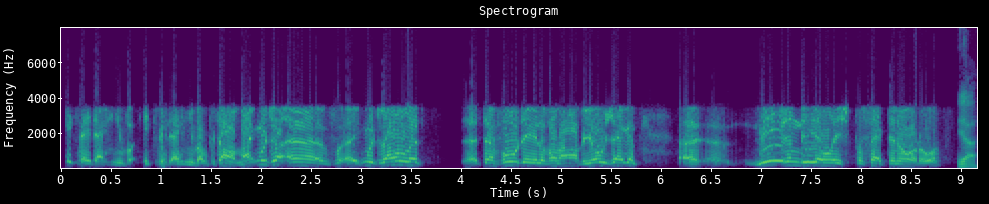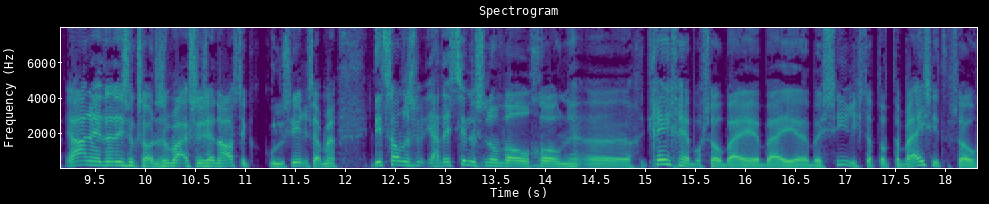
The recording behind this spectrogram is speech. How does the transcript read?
ik, weet echt niet, wat- ik weet echt niet wat ik betaal. Maar ik moet, eh, ik moet wel eh, ten voordele van HBO zeggen... eh, eh, merendeel is perfect in orde, hoor. Ja, ja nee, dat is ook zo. Dus, maar ze zijn een hartstikke coole series. Maar dit, zal dus, ja, dit zullen ze dan wel gewoon eh, gekregen hebben of zo bij, bij, bij series. Dat dat erbij zit of zo.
